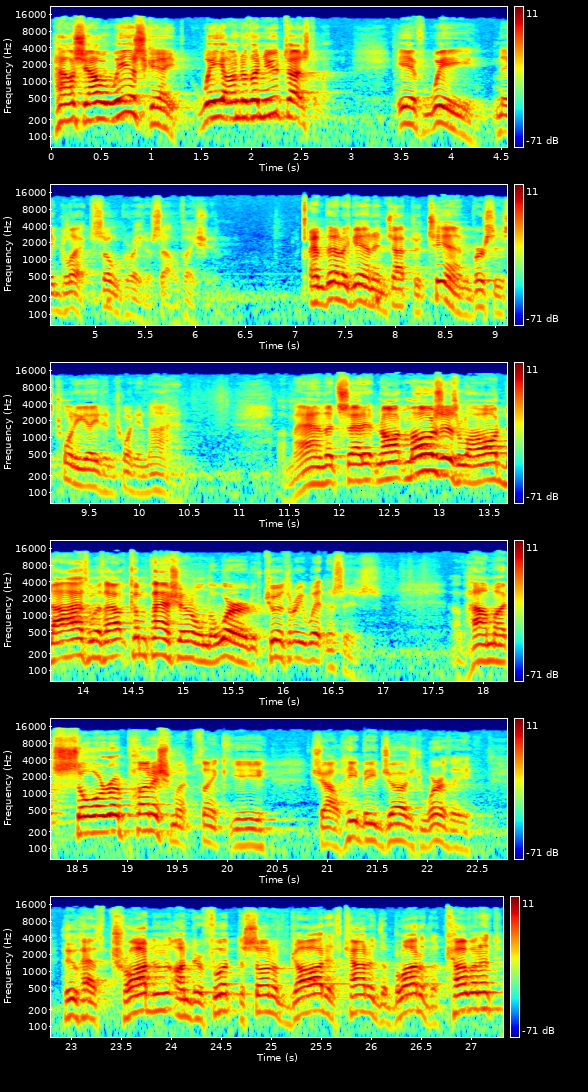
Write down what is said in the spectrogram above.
how shall we escape, we under the New Testament, if we neglect so great a salvation? And then again in chapter 10, verses 28 and 29. A man that said it not Moses' law dieth without compassion on the word of two or three witnesses. Of how much sorer punishment, think ye, shall he be judged worthy, who hath trodden under foot the Son of God, hath counted the blood of the covenant,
